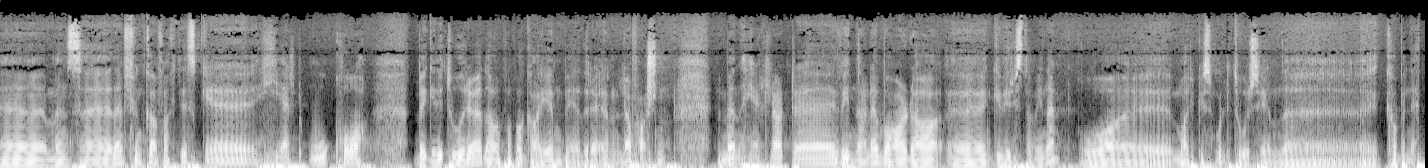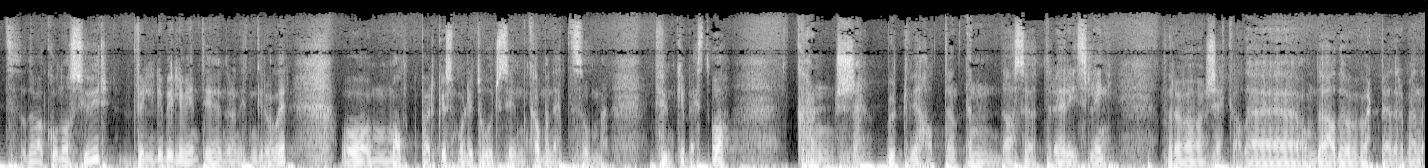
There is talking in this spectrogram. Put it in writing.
Eh, mens uh, den funka faktisk helt ok, begge de to røde. Da var papagayen bedre enn Lafarsen. Men helt klart, vinnerne var da uh, Gvyrstamineren og Markus Molitor sin kabinett. Så det var Konosur, veldig billig vint i 119 kroner, og Markus Molitor sin kabinett som funker best. Og Kanskje burde vi hatt en enda søtere Riesling for å sjekke det, om det hadde vært bedre med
